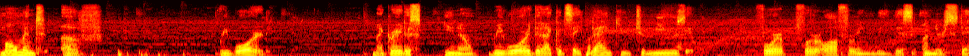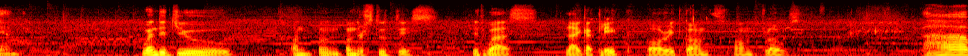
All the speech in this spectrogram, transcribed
moment of reward. My greatest, you know, reward that I could say thank you to music for for offering me this understanding. When did you un- un- understood this? it was like a click or it comes on flows? Uh,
